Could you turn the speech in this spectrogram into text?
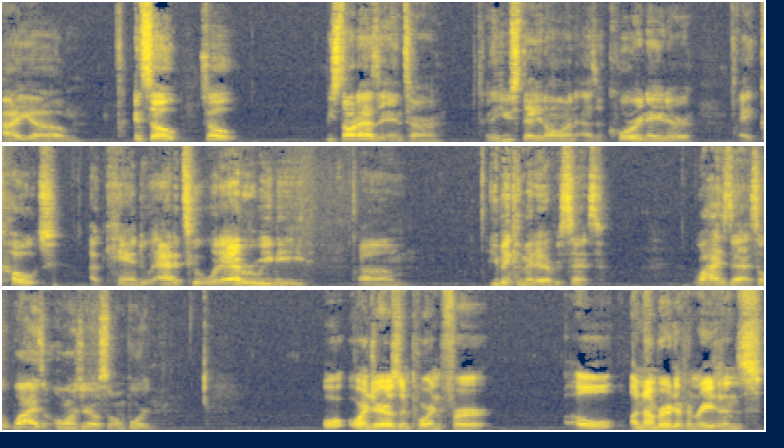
I um, and so so you started as an intern, and then you stayed on as a coordinator, a coach, a can-do attitude, whatever we need. Um, you've been committed ever since. Why is that? So why is Orange Arrow so important? O- Orange Arrow is important for a, a number of different reasons.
